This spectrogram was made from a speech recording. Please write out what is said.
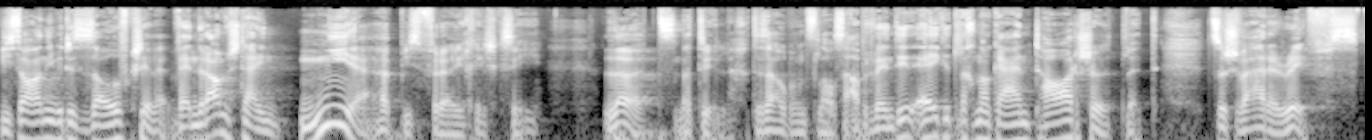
Wieso habe ich mir das so aufgeschrieben? Wenn Rammstein nie etwas für euch war, Löt natürlich, das Album zu hören. Aber wenn ihr eigentlich noch gerne die Haare schüttelt, zu schweren Riffs,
